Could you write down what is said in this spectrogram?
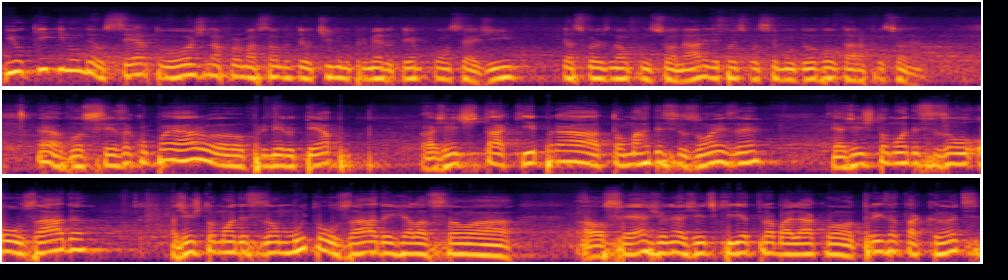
E o que, que não deu certo hoje na formação do teu time no primeiro tempo com o Serginho, que as coisas não funcionaram e depois que você mudou, voltaram a funcionar? É, vocês acompanharam o primeiro tempo. A gente está aqui para tomar decisões, né? E a gente tomou uma decisão ousada. A gente tomou uma decisão muito ousada em relação a ao Sérgio, né? A gente queria trabalhar com três atacantes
